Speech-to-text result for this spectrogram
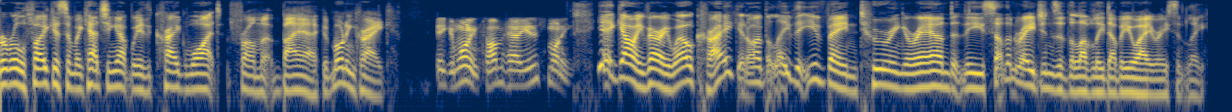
Rural Focus, and we're catching up with Craig White from Bayer. Good morning, Craig. Hey, good morning, Tom. How are you this morning? Yeah, going very well, Craig. And I believe that you've been touring around the southern regions of the lovely WA recently.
